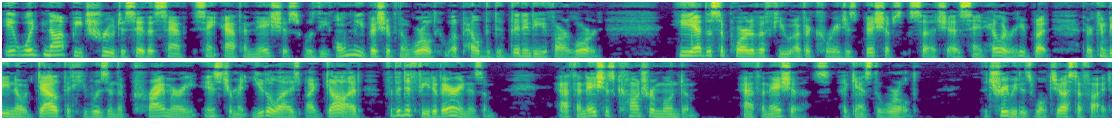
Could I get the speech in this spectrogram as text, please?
It would not be true to say that St. Athanasius was the only bishop in the world who upheld the divinity of our Lord. He had the support of a few other courageous bishops, such as St. Hilary, but there can be no doubt that he was in the primary instrument utilized by God for the defeat of Arianism. Athanasius contra mundum, Athanasius against the world. The tribute is well justified.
